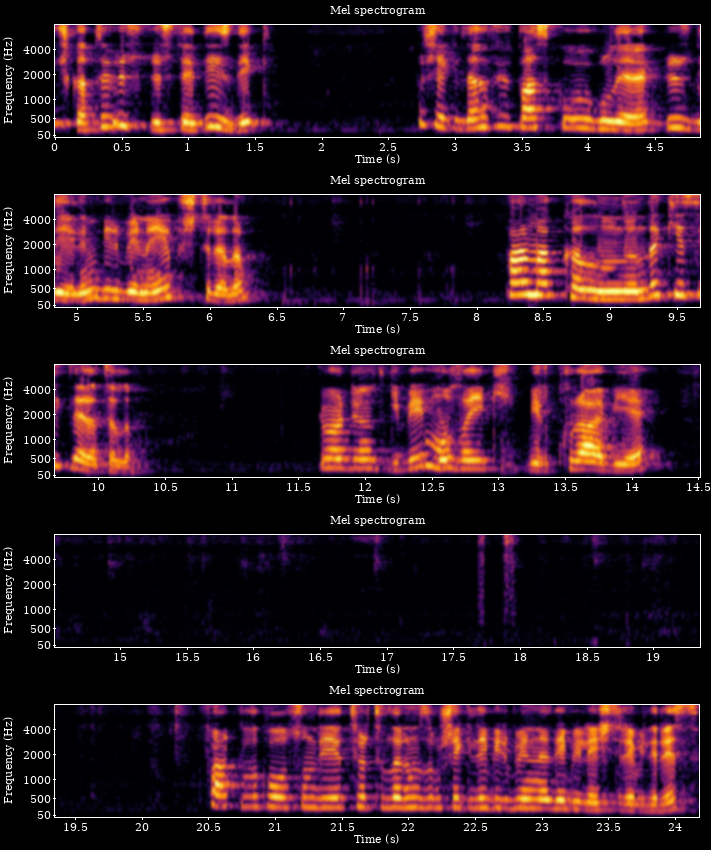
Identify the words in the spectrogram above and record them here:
Üç katı üst üste dizdik. Bu şekilde hafif baskı uygulayarak düzleyelim. Birbirine yapıştıralım. Parmak kalınlığında kesikler atalım. Gördüğünüz gibi mozaik bir kurabiye. Farklılık olsun diye tırtılarımızı bu şekilde birbirine de birleştirebiliriz.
